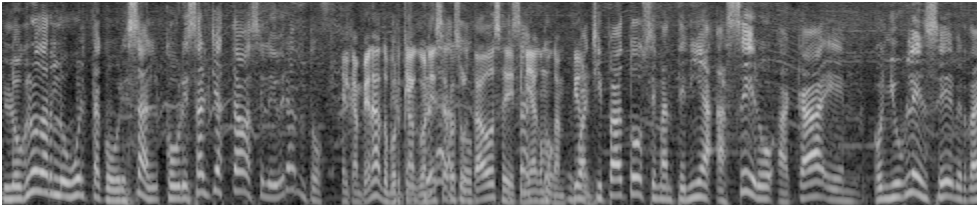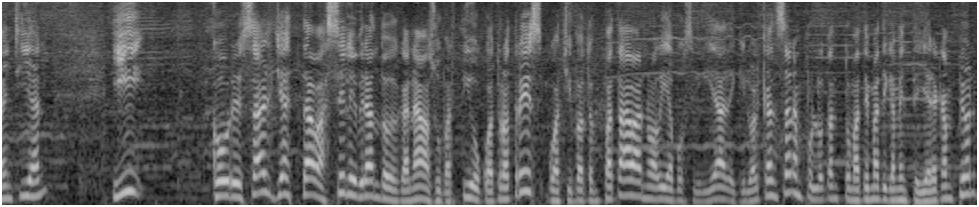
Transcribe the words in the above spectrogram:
Logró darlo vuelta a Cobresal. Cobresal ya estaba celebrando. El campeonato, porque el con ese resultado se definía Exacto. como campeón. Huachipato se mantenía a cero acá en, con Ñublense, ¿verdad? En Chillán. Y Cobresal ya estaba celebrando, ganaba su partido 4 a 3. Huachipato empataba, no había posibilidad de que lo alcanzaran, por lo tanto, matemáticamente ya era campeón.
